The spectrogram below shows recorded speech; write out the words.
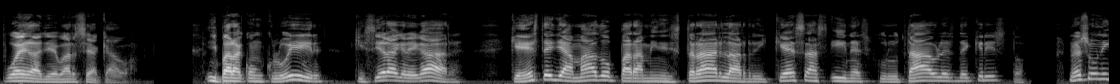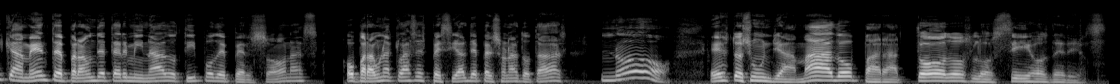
pueda llevarse a cabo. Y para concluir, quisiera agregar que este llamado para ministrar las riquezas inescrutables de Cristo no es únicamente para un determinado tipo de personas o para una clase especial de personas dotadas. No, esto es un llamado para todos los hijos de Dios.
